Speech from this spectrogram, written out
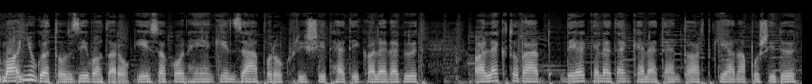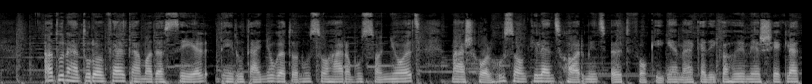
Ma nyugaton zivatarok, északon helyenként záporok frissíthetik a levegőt, a legtovább délkeleten keleten tart ki a napos idő, a Dunántúlon feltámad a szél, délután nyugaton 23-28, máshol 29-35 fokig emelkedik a hőmérséklet.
